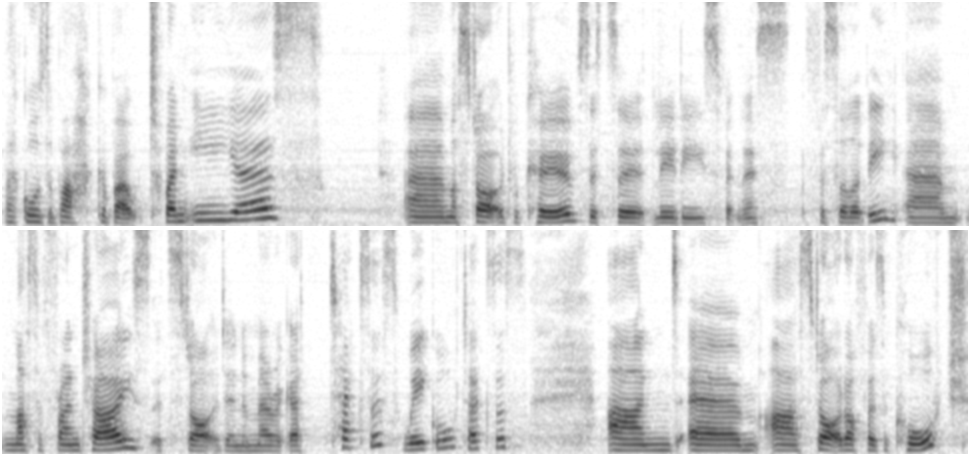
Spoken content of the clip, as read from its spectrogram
That goes back about 20 years. Um, I started with Curves. It's a ladies' fitness facility, um, massive franchise. It started in America, Texas, Waco, Texas. And um, I started off as a coach.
